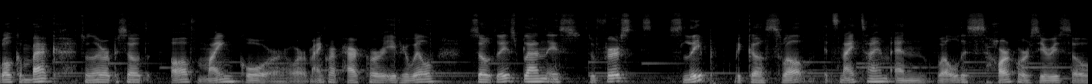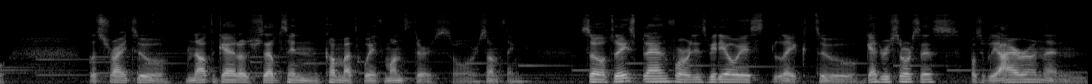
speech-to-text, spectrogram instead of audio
Welcome back to another episode of Minecore, or Minecraft Hardcore if you will. So today's plan is to first sleep, because well, it's nighttime and well, this is a hardcore series, so let's try to not get ourselves in combat with monsters or something. So today's plan for this video is like to get resources, possibly iron and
